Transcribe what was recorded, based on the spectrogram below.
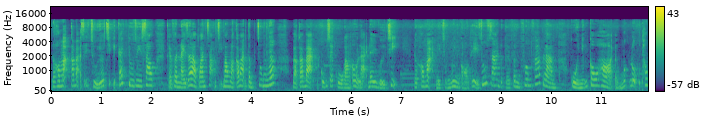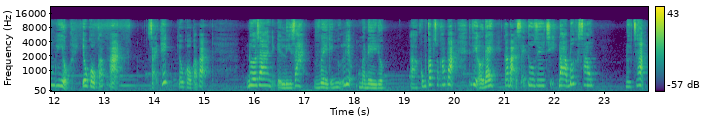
được không ạ? Các bạn sẽ chủ yếu chị cái cách tư duy sau. Cái phần này rất là quan trọng. Chị mong là các bạn tập trung nhé Và các bạn cũng sẽ cố gắng ở lại đây với chị. Được không ạ? Để chúng mình có thể rút ra được cái phần phương pháp làm Của những câu hỏi ở mức độ thông hiểu Yêu cầu các bạn giải thích Yêu cầu các bạn đưa ra những cái lý giải Về cái ngữ liệu mà đề được à, cung cấp cho các bạn. Thế thì ở đây các bạn sẽ tư duy chị ba bước sau. Được chưa ạ?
